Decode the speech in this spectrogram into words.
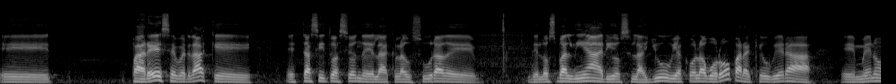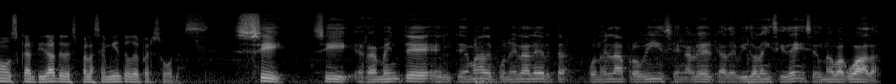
Eh, parece, ¿verdad?, que esta situación de la clausura de, de los balnearios, la lluvia, colaboró para que hubiera menos cantidad de desplazamiento de personas. Sí, Sí, realmente el tema de poner la alerta, poner la provincia en alerta debido a la incidencia de una vaguada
